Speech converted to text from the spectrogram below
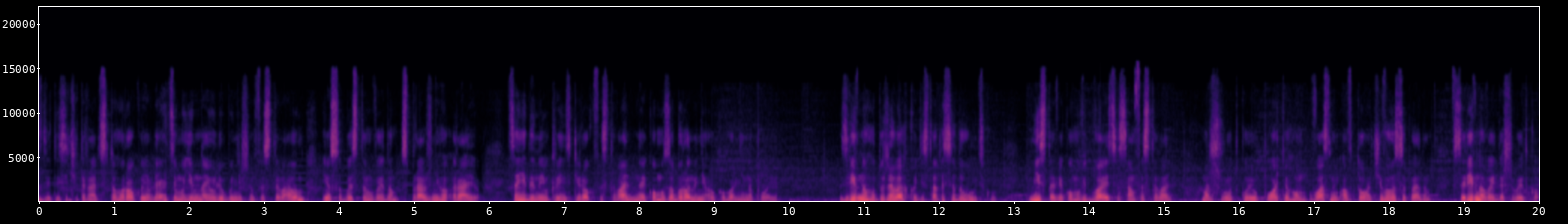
з 2013 року є моїм найулюбленішим фестивалем і особистим видом справжнього раю. Це єдиний український рок-фестиваль, на якому заборонені алкогольні напої. З Рівного дуже легко дістатися до Луцьку, міста, в якому відбувається сам фестиваль. Маршруткою, потягом, власним авто чи велосипедом. Все рівно вийде швидко.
